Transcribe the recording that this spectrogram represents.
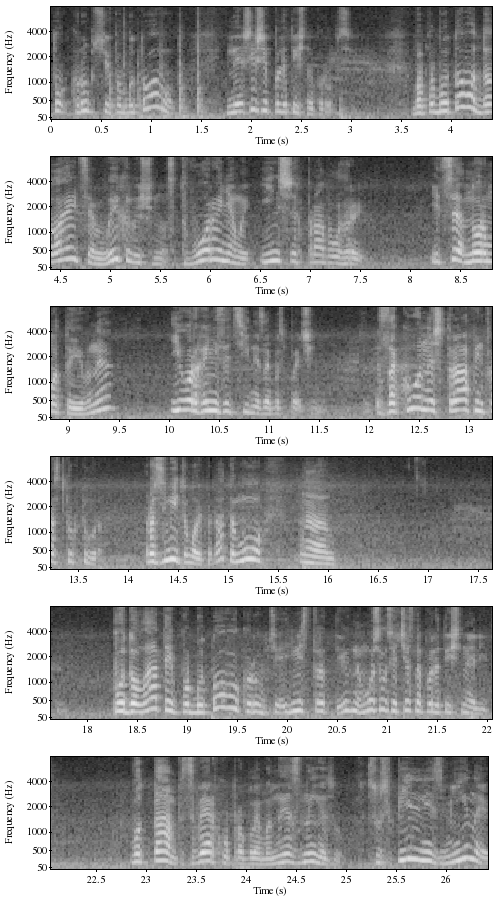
ту корупцію побутову, не рішивши політичну корупцію. Бо побутово долається виключно створеннями інших правил гри. І це нормативне і організаційне забезпечення. Закони, штраф, інфраструктура. Розумієте логіку, да? тому е, подолати побутову корупцію адміністративну може лише чесна політична еліта. От там зверху проблема, не знизу. Суспільні зміни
